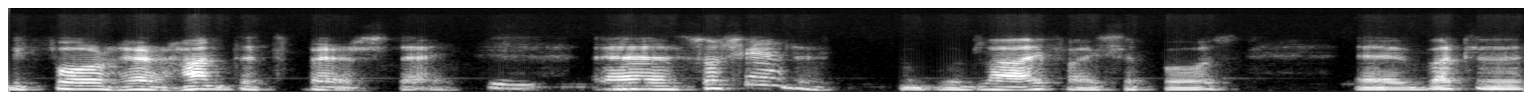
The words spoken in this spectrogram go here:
before her 100th birthday. Mm. so she had a good life, I suppose. Uh, but uh,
